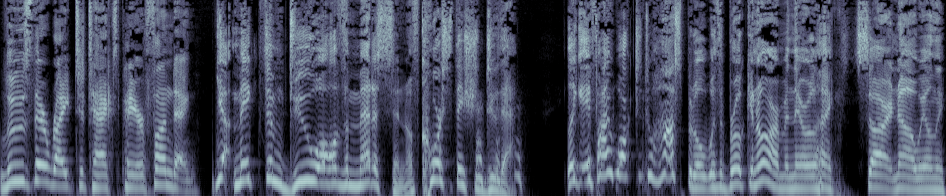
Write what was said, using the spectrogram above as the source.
lose their right to taxpayer funding. Yeah, make them do all the medicine. Of course they should do that. like if I walked into a hospital with a broken arm and they were like, sorry, no, we only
